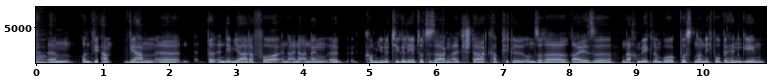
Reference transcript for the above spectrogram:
Oh. Ähm, und wir haben, wir haben äh, in dem Jahr davor in einer anderen äh, Community gelebt, sozusagen als Startkapitel unserer Reise nach Mecklenburg, wussten noch nicht, wo wir hingehen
